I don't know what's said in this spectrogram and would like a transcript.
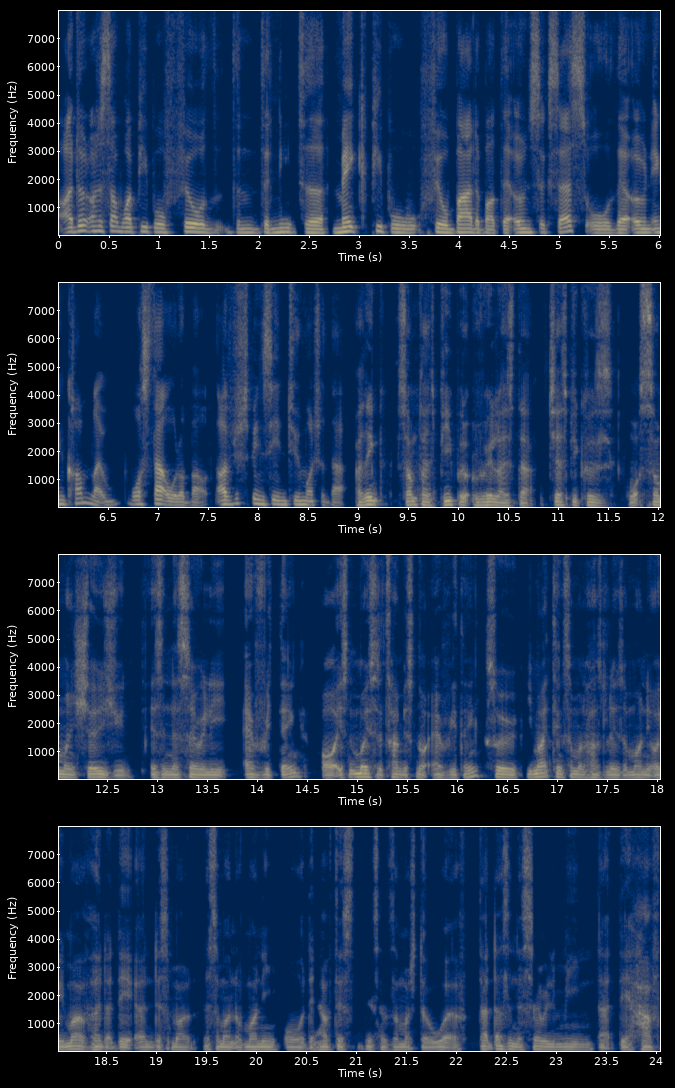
I don't understand why people feel the the need to make people feel bad about their own success or their own income. Like, what's that all about? I've just been seeing too much of that. I think sometimes people realize that just because what someone shows you isn't necessarily everything, or it's most of the time it's not everything. So you might think someone has loads of money, or you might have heard that they earn this amount, this amount of money, or they have this, this as how much they're worth. That doesn't necessarily mean that they have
